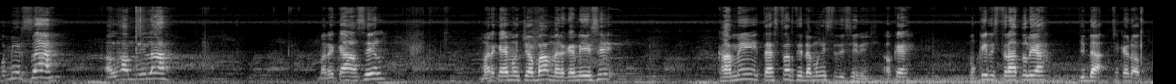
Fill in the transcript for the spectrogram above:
Pemirsa, alhamdulillah. Mereka hasil. Mereka yang mencoba, mereka yang diisi. Kami tester tidak mengisi di sini. Oke. Mungkin istirahat dulu ya. Jeda, cekidot.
